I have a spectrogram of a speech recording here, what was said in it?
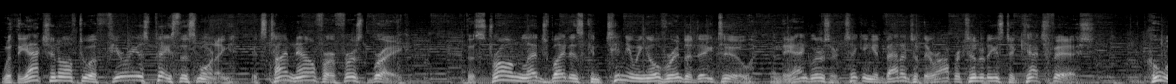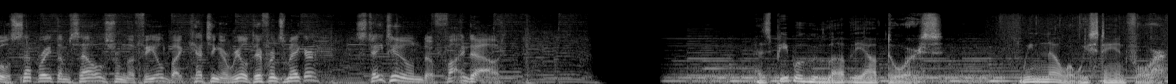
With the action off to a furious pace this morning, it's time now for our first break. The strong ledge bite is continuing over into day two, and the anglers are taking advantage of their opportunities to catch fish. Who will separate themselves from the field by catching a real difference maker? Stay tuned to find out. As people who love the outdoors, we know what we stand for.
